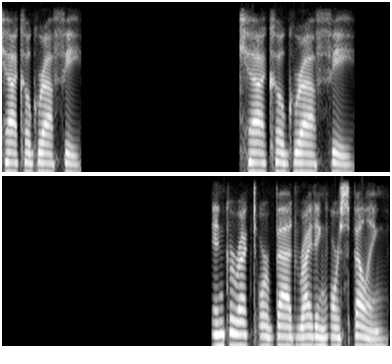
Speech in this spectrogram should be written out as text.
Cacography. Cacography. Incorrect or bad writing or spelling.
